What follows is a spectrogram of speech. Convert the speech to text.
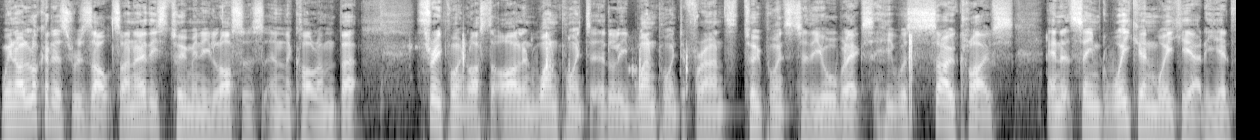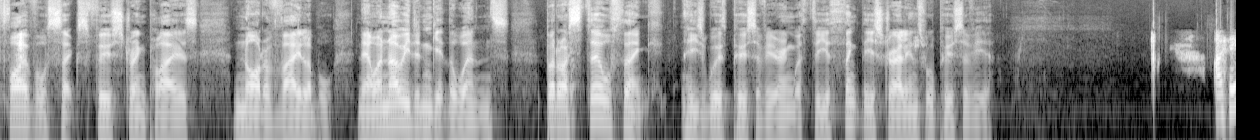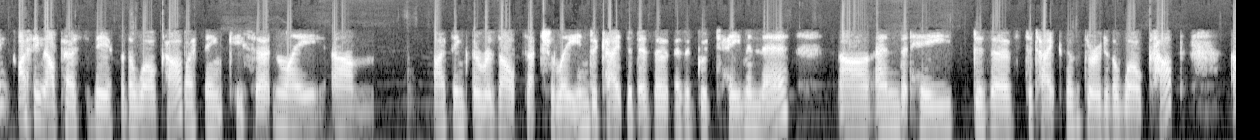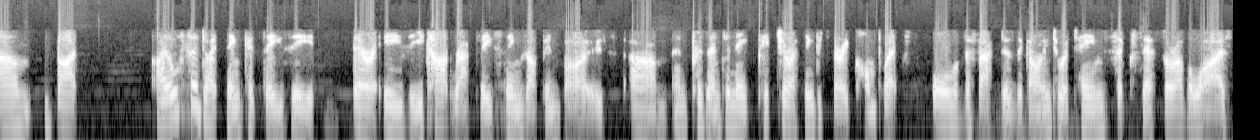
when I look at his results, I know there's too many losses in the column, but three point loss to Ireland, one point to Italy, one point to France, two points to the All Blacks. He was so close, and it seemed week in, week out. He had five or six first string players not available. Now, I know he didn't get the wins, but I still think he's worth persevering with. Do you think the Australians will persevere? I think I think they'll persevere for the World Cup. I think he certainly um, I think the results actually indicate that there's a there's a good team in there, uh, and that he deserves to take them through to the World Cup. Um, but I also don't think it's easy. They're easy. You can't wrap these things up in bows um, and present a neat picture. I think it's very complex. All of the factors that go into a team's success or otherwise.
